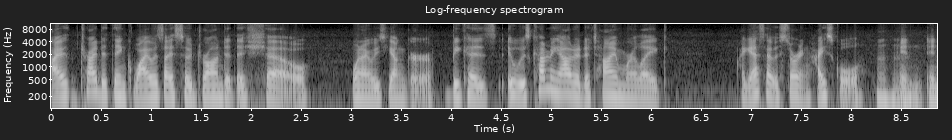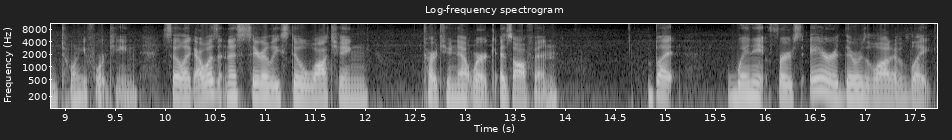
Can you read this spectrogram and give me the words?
I tried to think why was I so drawn to this show when I was younger because it was coming out at a time where like I guess I was starting high school in in 2014, so like I wasn't necessarily still watching Cartoon Network as often, but when it first aired, there was a lot of like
